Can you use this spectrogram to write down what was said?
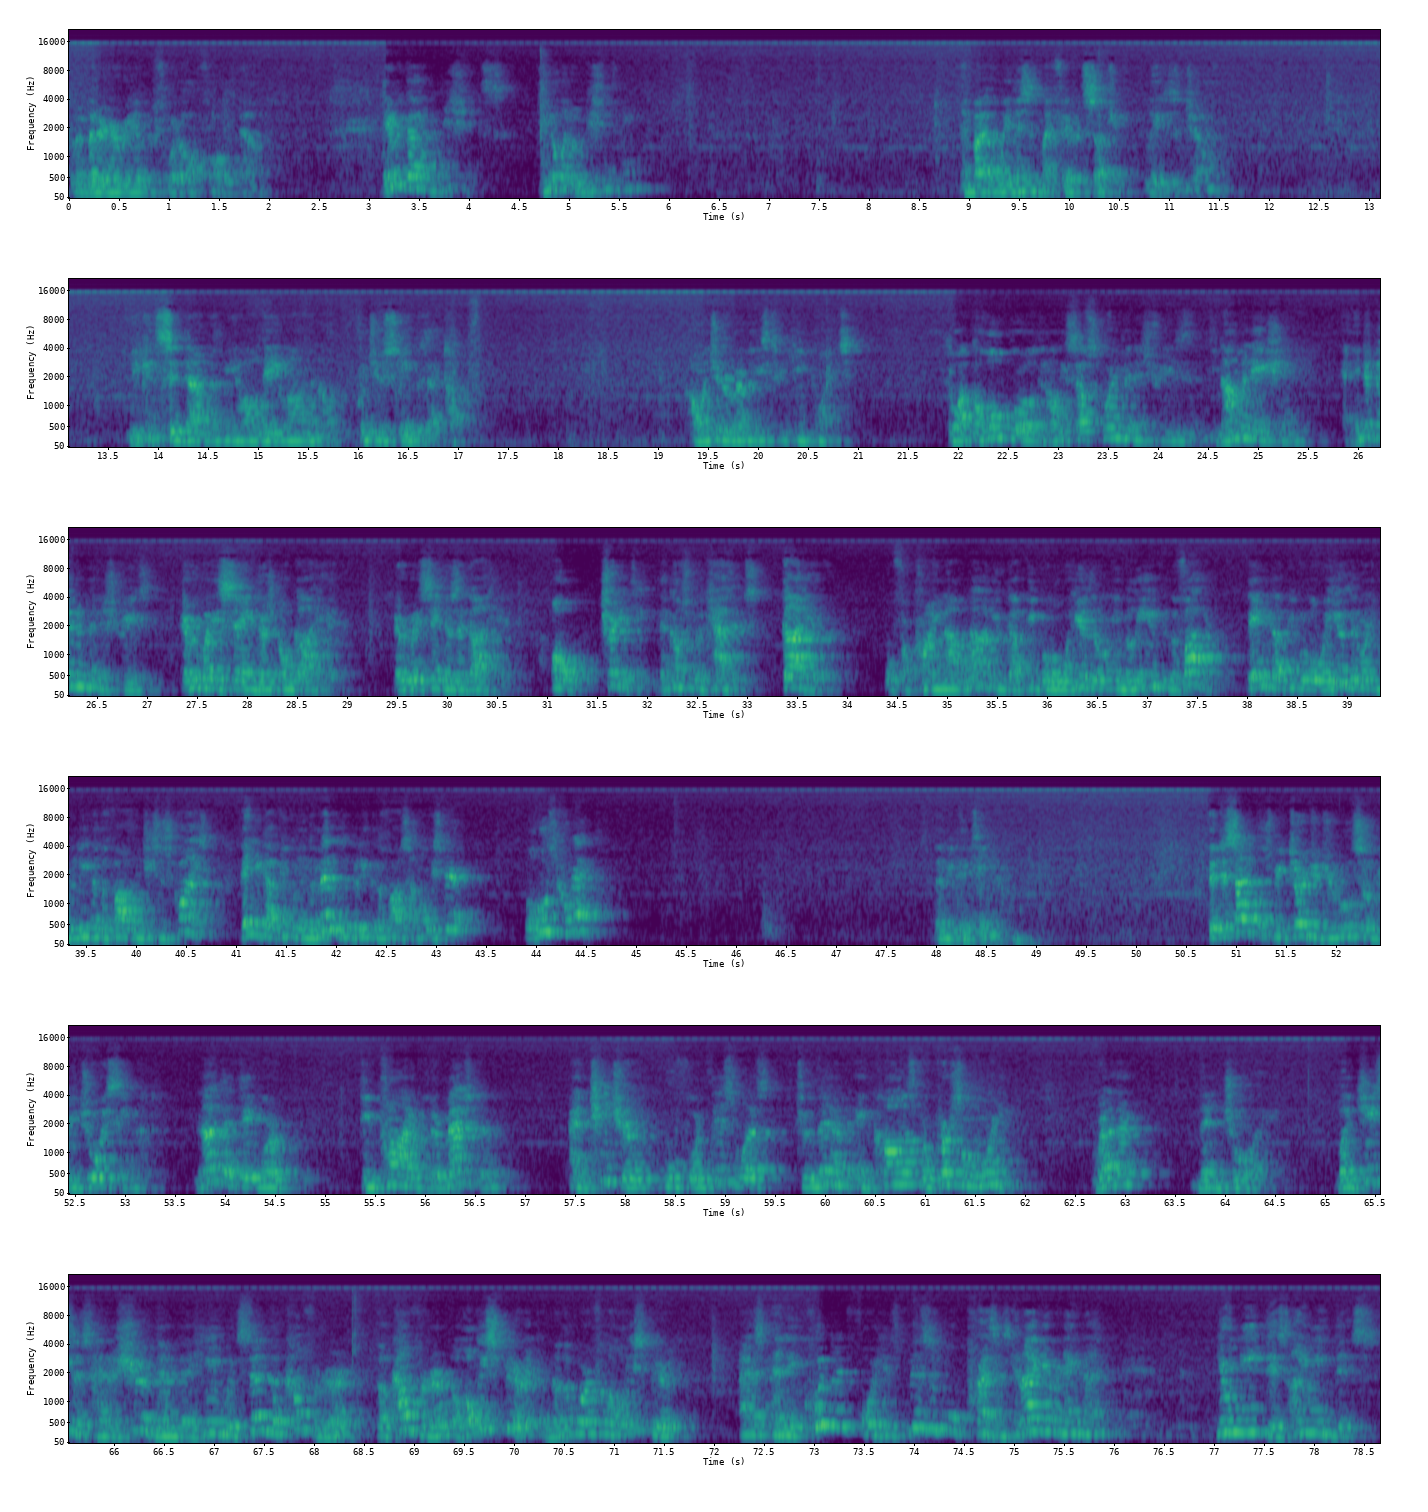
So I better hurry up before it all falls down. Then we got omniscience. You know what omniscience means? And by the way, this is my favorite subject, ladies and gentlemen. You can sit down with me all day long and I'll put you to sleep as I talk. I want you to remember these three key points. Throughout the whole world, in all these self-supporting ministries and denomination and independent ministries, everybody's saying there's no Godhead. Everybody's saying there's a Godhead. Oh, Trinity, that comes from the Catholics. Godhead. Well, for crying out loud, you've got people over here that only believe in the Father. Then you got people over here that only believe in the Father and Jesus Christ. Then you've got people in the middle that believe in the Father, Son, and Holy Spirit. Well, who's correct? Let me continue. The disciples returned to Jerusalem rejoicing, not that they were deprived of their master and teacher, who for this was to them a cause for personal mourning, rather than joy. But Jesus had assured them that he would send the Comforter, the Comforter, the Holy Spirit, another word for the Holy Spirit, as an equipment for his visible presence. Can I hear an amen? You need this. I need this.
